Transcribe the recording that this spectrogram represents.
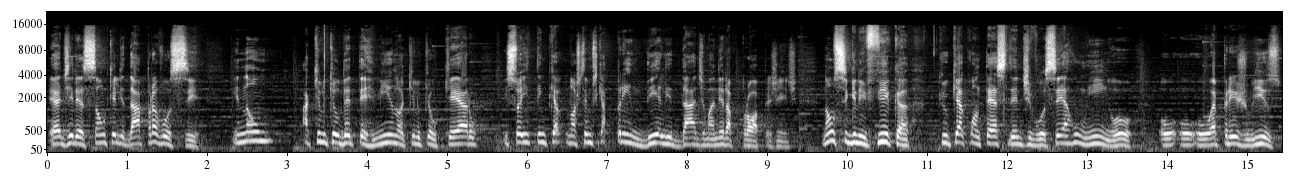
é a direção que Ele dá para você e não aquilo que eu determino, aquilo que eu quero. Isso aí tem que, nós temos que aprender a lidar de maneira própria, gente. Não significa que o que acontece dentro de você é ruim ou, ou, ou, ou é prejuízo,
